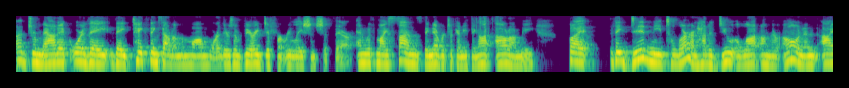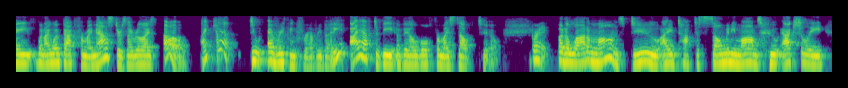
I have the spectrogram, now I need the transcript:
uh, dramatic or they they take things out on the mom more. There's a very different relationship there. And with my sons they never took anything out, out on me but they did need to learn how to do a lot on their own. And i when i went back for my masters i realized oh i can't do everything for everybody i have to be available for myself too Right. But a lot of moms do. I talked to so many moms who actually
